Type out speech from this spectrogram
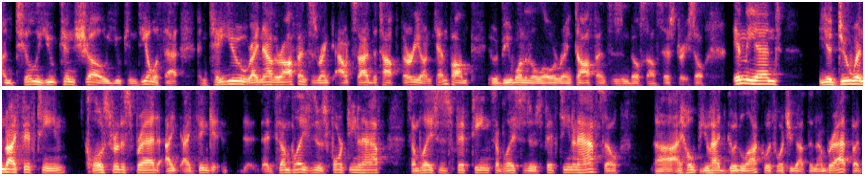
until you can show you can deal with that. And KU right now, their offense is ranked outside the top 30 on KenPom. It would be one of the lower ranked offenses in Bill Self's history. So in the end, you do win by 15, close for the spread. I, I think at some places it was 14 and a half, some places 15, some places it was 15 and a half. So uh, I hope you had good luck with what you got the number at. But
